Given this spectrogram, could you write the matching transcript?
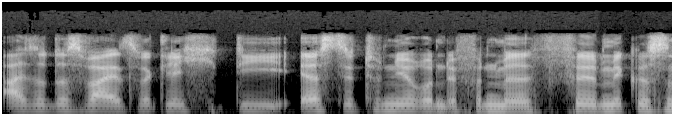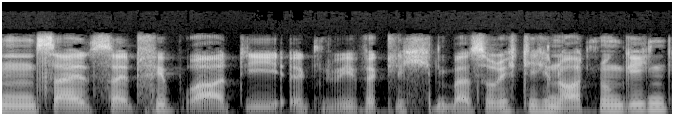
also das war jetzt wirklich die erste Turnierrunde von Phil Mickelson seit, seit Februar, die irgendwie wirklich mal so richtig in Ordnung ging.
